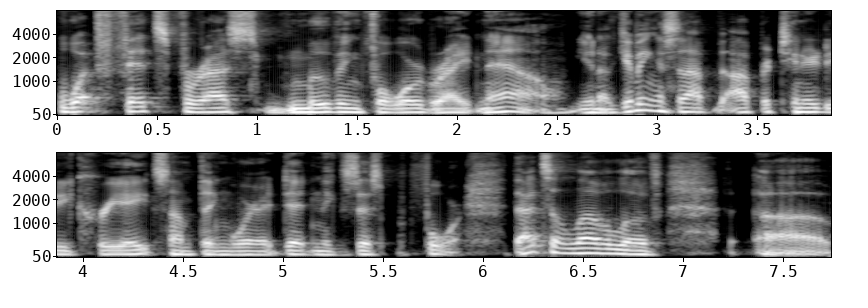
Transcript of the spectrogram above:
what fits for us moving forward right now. You know, giving us an opportunity to create something where it didn't exist before. That's a level of uh,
